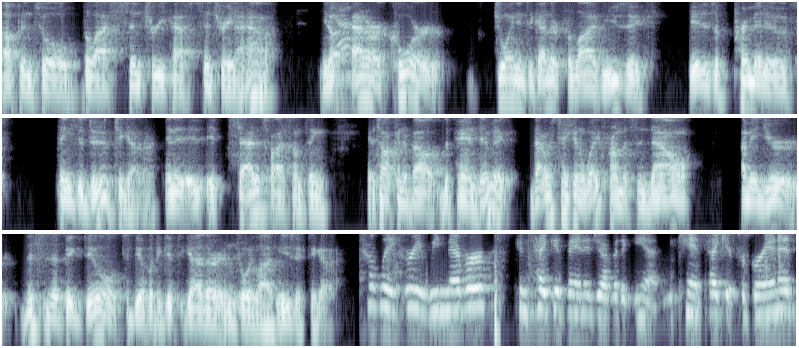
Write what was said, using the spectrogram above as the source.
up until the last century, half century and a half you know, yeah. at our core, joining together for live music is a primitive thing to do together, and it, it satisfies something. And talking about the pandemic, that was taken away from us, and now, I mean, you're this is a big deal to be able to get together and enjoy live music together. Totally agree. We never can take advantage of it again. We can't take it for granted.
